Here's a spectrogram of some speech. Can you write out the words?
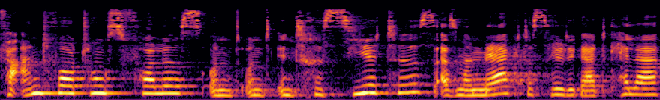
Verantwortungsvolles und, und Interessiertes. Also man merkt, dass Hildegard Keller,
